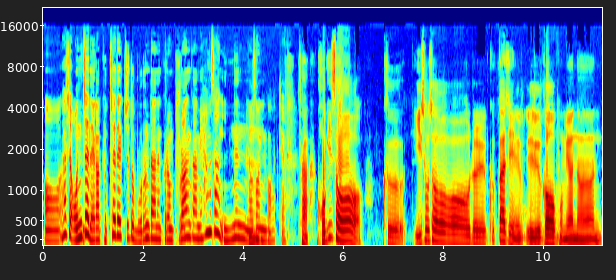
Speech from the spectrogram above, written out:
어 사실 언제 내가 교체될지도 모른다는 그런 불안감이 항상 있는 음. 여성인 것 같아요. 자 거기서 그 이 소설을 끝까지 읽어 보면은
